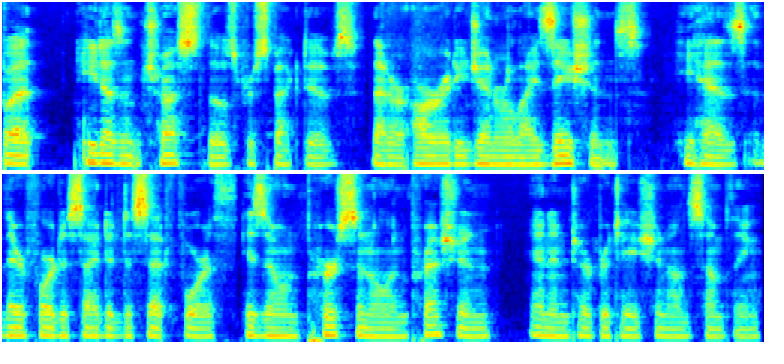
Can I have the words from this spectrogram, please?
but he doesn't trust those perspectives that are already generalizations. He has therefore decided to set forth his own personal impression and interpretation on something,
